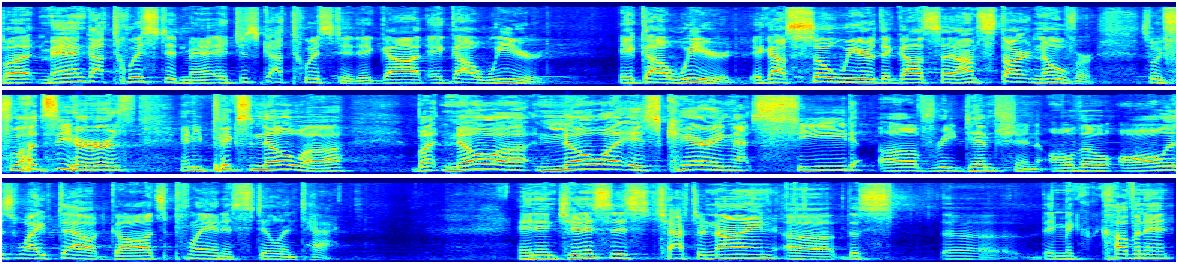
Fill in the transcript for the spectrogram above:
But man got twisted, man. It just got twisted. It got, it got weird. It got weird. It got so weird that God said, I'm starting over. So he floods the earth and he picks Noah. But Noah, Noah is carrying that seed of redemption. Although all is wiped out, God's plan is still intact. And in Genesis chapter 9, uh, uh, they make a covenant,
